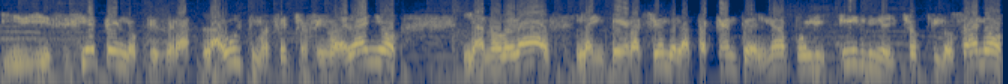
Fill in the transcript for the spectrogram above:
y 17 en lo que será la última fecha FIFA del año. La novedad, la integración del atacante del Napoli, Irving El Chucky Lozano,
